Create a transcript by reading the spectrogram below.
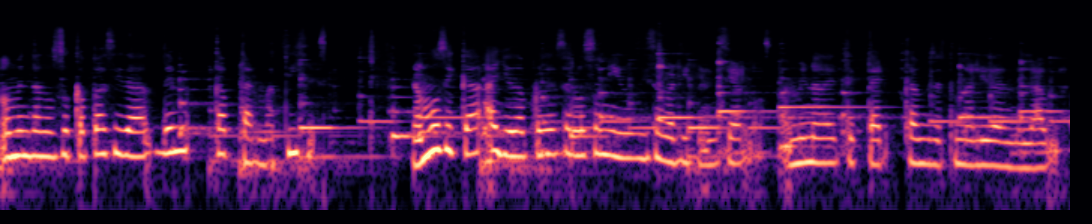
aumentando su capacidad de captar matices. La música ayuda a procesar los sonidos y saber diferenciarlos, también a detectar cambios de tonalidad en el habla.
